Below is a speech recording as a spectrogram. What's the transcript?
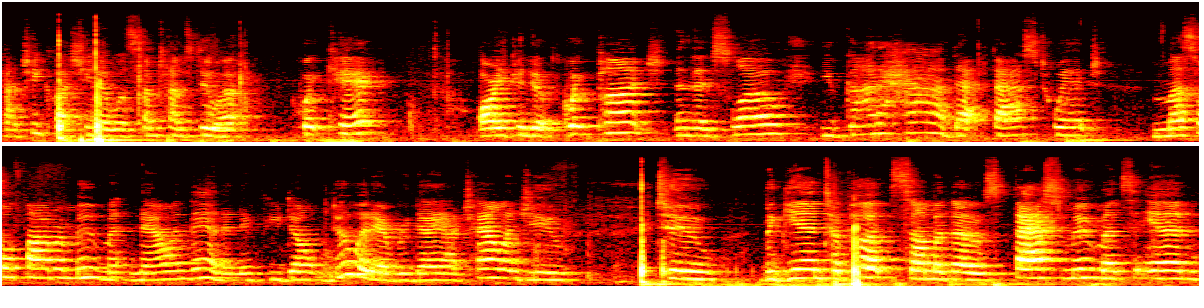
Tai Chi class, you know, will sometimes do a quick kick, or you can do a quick punch and then slow. You gotta have that fast twitch muscle fiber movement now and then. And if you don't do it every day, I challenge you to begin to put some of those fast movements in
